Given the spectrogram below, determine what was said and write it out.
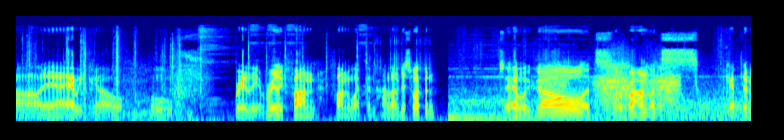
Oh yeah, there we go. Oh, really, really fun, fun weapon. I love this weapon. So here we go. Let's run. Let's get them.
